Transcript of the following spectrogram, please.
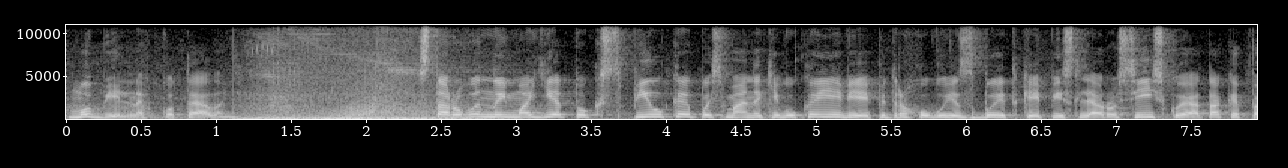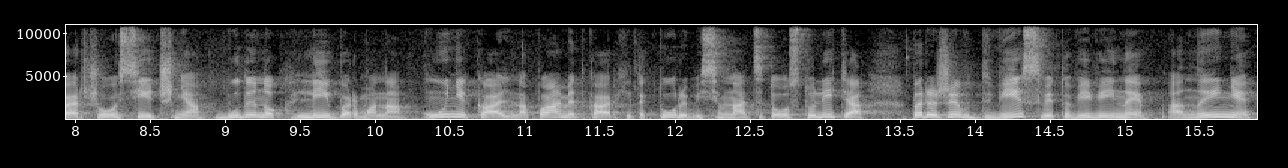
мобільних котелень. Старовинний маєток спілки письменників у Києві підраховує збитки після російської атаки 1 січня. Будинок Лібермана, унікальна пам'ятка архітектури 18 століття, пережив дві світові війни, а нині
